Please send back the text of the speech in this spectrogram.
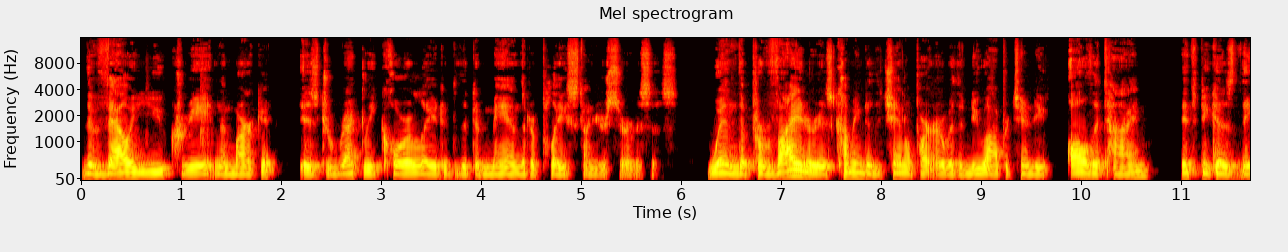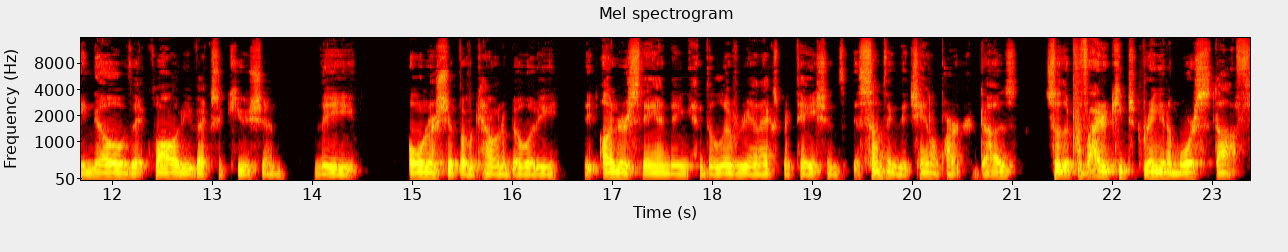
the value you create in the market is directly correlated to the demand that are placed on your services. When the provider is coming to the channel partner with a new opportunity all the time, it's because they know that quality of execution, the ownership of accountability, the understanding and delivery on expectations is something the channel partner does. So the provider keeps bringing them more stuff.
